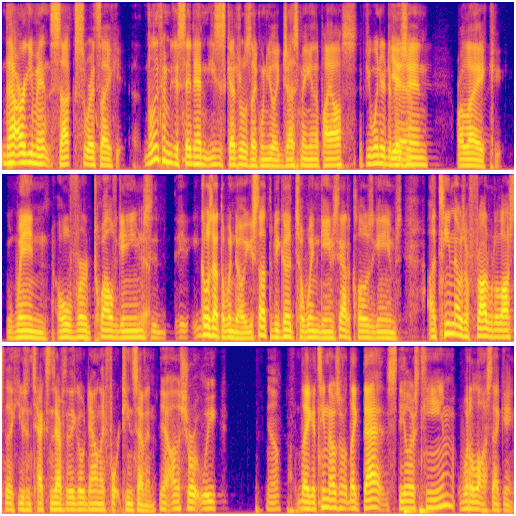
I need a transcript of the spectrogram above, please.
That argument sucks. Where it's like the only time you could say they had an easy schedule is like when you're like just making the playoffs. If you win your Yeah. division or like win over twelve games, it, it goes out the window. You still have to be good to win games. You got to close games. A team that was a fraud would have lost to the Houston Texans after they go down like 14-7. Yeah, on a short week. You know? Like a team that was like that Steelers team would have lost that game.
